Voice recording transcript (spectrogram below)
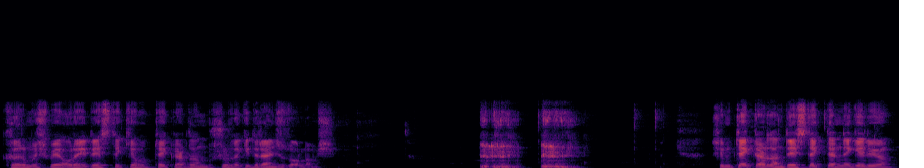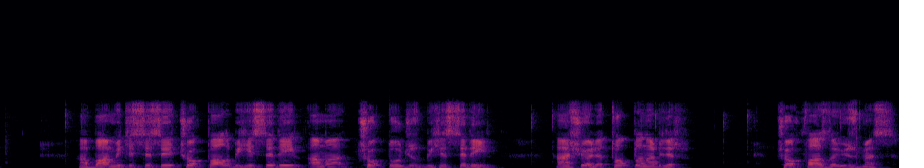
kırmış ve orayı destek yapıp tekrardan şuradaki direnci zorlamış. Şimdi tekrardan desteklerine geliyor. Ha Banvit hissesi çok pahalı bir hisse değil ama çok da ucuz bir hisse değil. Ha şöyle toplanabilir. Çok fazla üzmez.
